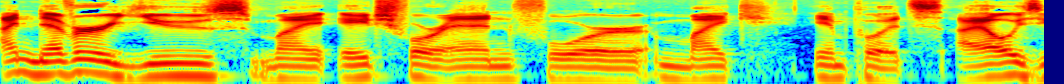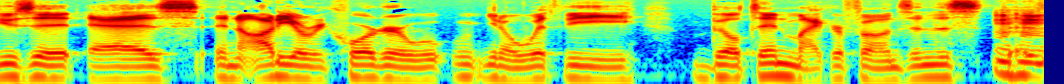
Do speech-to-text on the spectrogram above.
I never use my H4n for mic inputs. I always use it as an audio recorder, you know, with the built-in microphones. And this, mm-hmm.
